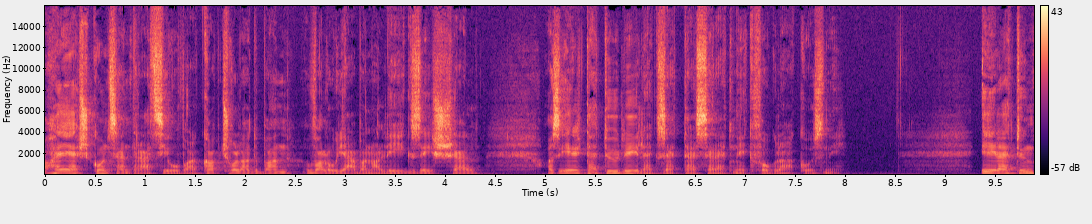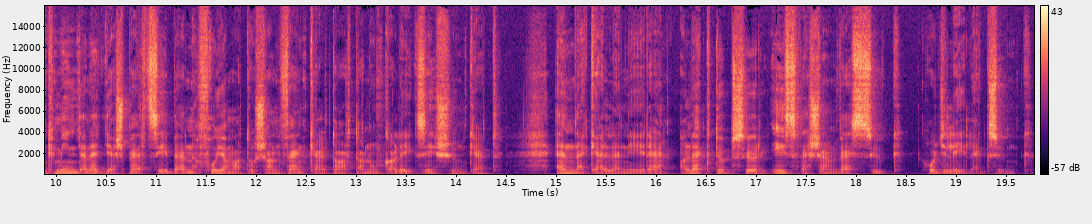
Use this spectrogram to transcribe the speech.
A helyes koncentrációval kapcsolatban valójában a légzéssel, az éltető lélegzettel szeretnék foglalkozni. Életünk minden egyes percében folyamatosan fenn kell tartanunk a légzésünket. Ennek ellenére a legtöbbször észre sem vesszük, hogy lélegzünk.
